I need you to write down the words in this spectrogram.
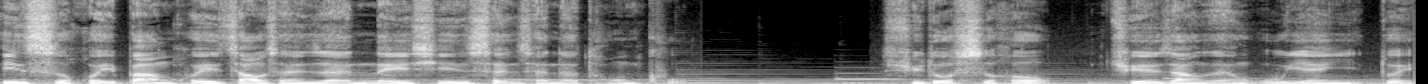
因此毁谤会造成人内心深层的痛苦，许多时候却让人无言以对。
